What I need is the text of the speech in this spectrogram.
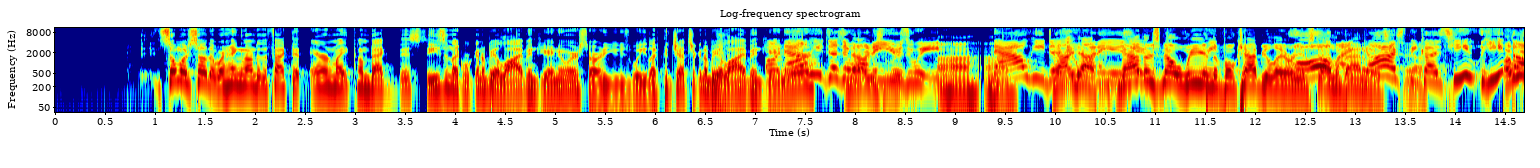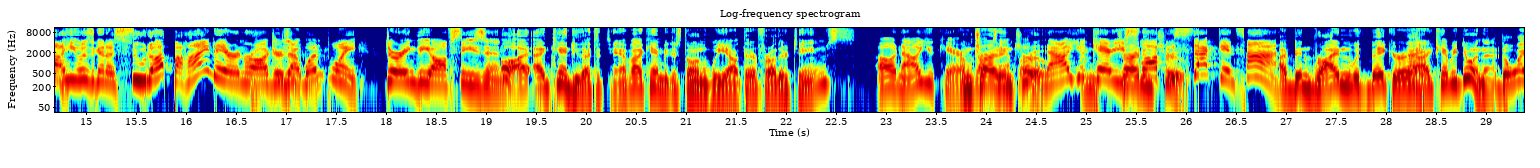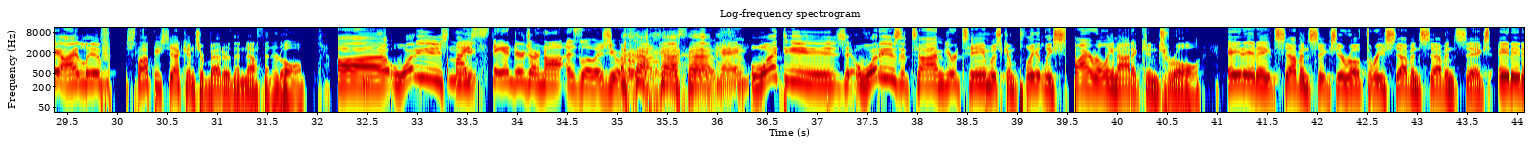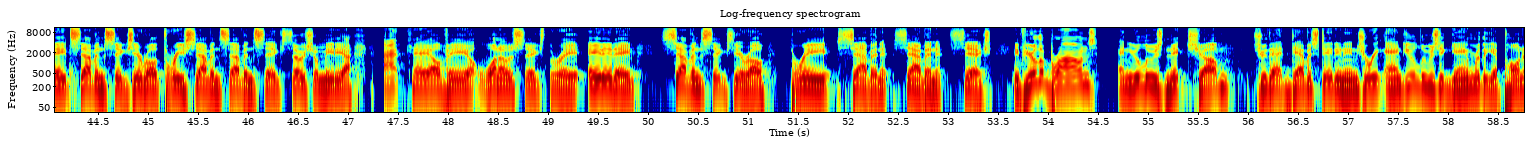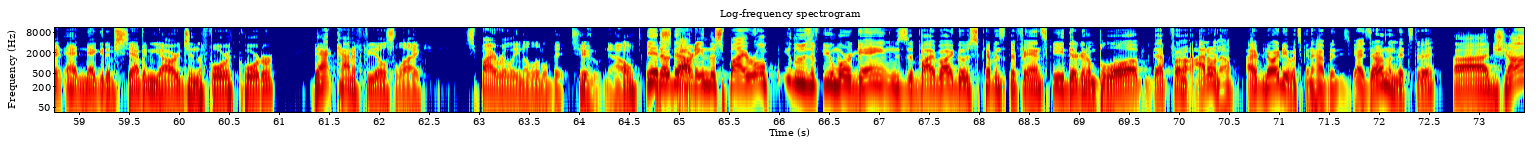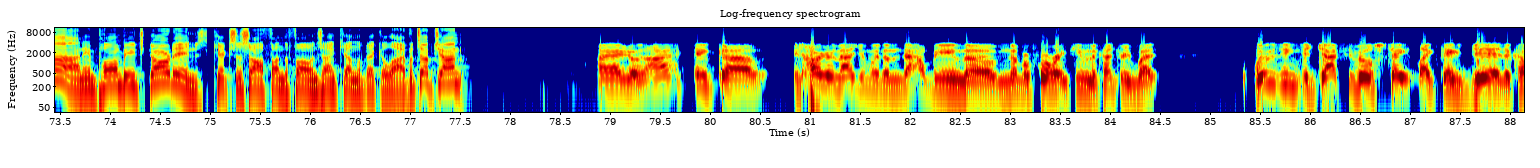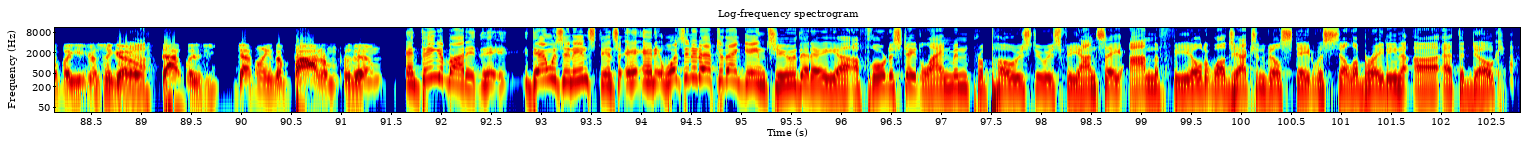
So much so that we're hanging on to the fact that Aaron might come back this season. Like we're going to be alive in January. Sorry to use we. Like the Jets are going to be alive in January. Oh, January. now he doesn't Now want to he's use we. Uh-huh, uh-huh. Now he doesn't yeah, want to use now you. there's no we in the vocabulary of Oh Stone my Labanowitz. gosh! Yeah. Because he he I thought would- he was going to suit up behind Aaron Rodgers at one point during the offseason. Well, I, I can't do that to Tampa. I can't be just throwing we out there for other teams. Oh, now you care. I'm about tried and true. Now you I'm care. You sloppy seconds, huh? I've been riding with Baker, and Hey. I can't be doing that. the way I live, sloppy seconds are better than nothing at all. Uh, what is My the, standards are not as low as yours, obviously. Okay. what is what is the time your team was completely spiraling out of control? 888-760-3776, 888-760-3776, social media at KLV 1063, 888-760-3776. If you're the Browns and you lose Nick Chubb to that devastating injury and you lose a game where the opponent had negative seven yards in the fourth quarter, that kind of feels like spiraling a little bit too, no? Yeah, Or no doubt. starting the spiral. If you lose a few more games, bye bye goes Kevin Stefanski. They're going to blow up that front. I don't know. I have no idea what's going to happen to these guys. They're in the midst of it. Uh, John in Palm Beach Gardens kicks us off on the phones on Ken LaVicka Live. What's up, John? You doing? I think uh, it's hard to imagine with them now being the number four ranked team in the country, but losing to Jacksonville State like they did a couple of years ago, Yeah. that was definitely the bottom for them. And think about it. That was an instance, and it wasn't it after that game too that a uh, a Florida State lineman proposed to his fiance on the field while Jacksonville State was celebrating uh, at the Doak.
